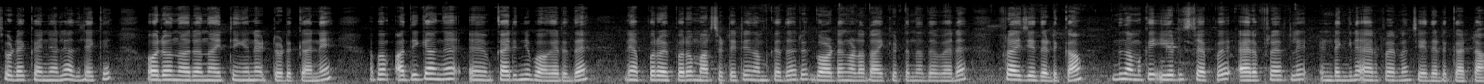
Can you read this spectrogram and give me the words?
ചുടക്കഴിഞ്ഞാൽ കഴിഞ്ഞാൽ അതിലേക്ക് ഓരോന്നോരോന്നായിട്ട് ഇങ്ങനെ ഇട്ട് കൊടുക്കാനേ. അപ്പം അധികം അങ്ങ് കരിഞ്ഞു പോകരുത്. ഇനി അപ്പുറം ഇപ്പുറം മറിച്ചിട്ടിട്ട് നമുക്കത് ഒരു ഗോൾഡൻ കളറായി കിട്ടുന്നത് വരെ ഫ്രൈ ചെയ്തെടുക്കാം. ഇത് നമുക്ക് ഈ ഒരു സ്റ്റെപ്പ് എയർ ഫ്രയറിൽ ഉണ്ടെങ്കിൽ എയർ ഫ്രയറിലും ചെയ്തെടുക്കാം കേട്ടോ.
